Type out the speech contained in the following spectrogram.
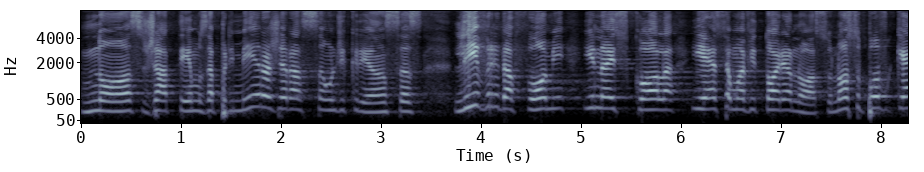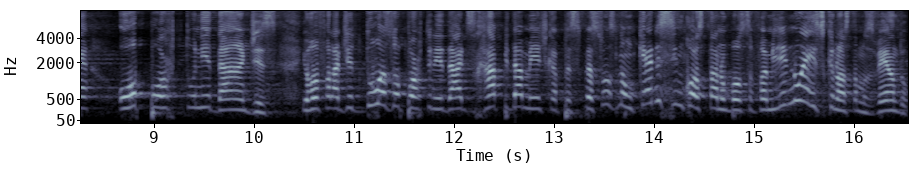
nós já temos a primeira geração de crianças livre da fome e na escola, e essa é uma vitória nossa. O nosso povo quer oportunidades. Eu vou falar de duas oportunidades rapidamente, que as pessoas não querem se encostar no Bolsa Família, e não é isso que nós estamos vendo.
